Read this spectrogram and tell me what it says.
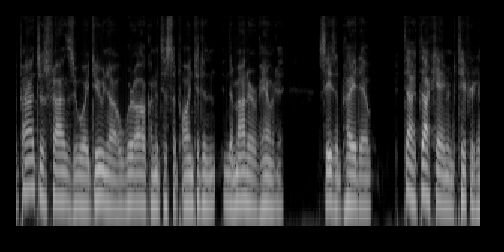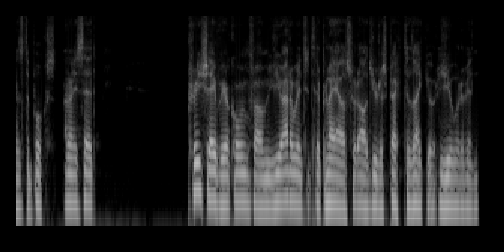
the Panthers fans, who I do know, were all kind of disappointed in, in the manner of how the season played out. That that game in particular against the Bucks, and I said appreciate where you're coming from. If you had went into the playoffs with all due respect to like you would have been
